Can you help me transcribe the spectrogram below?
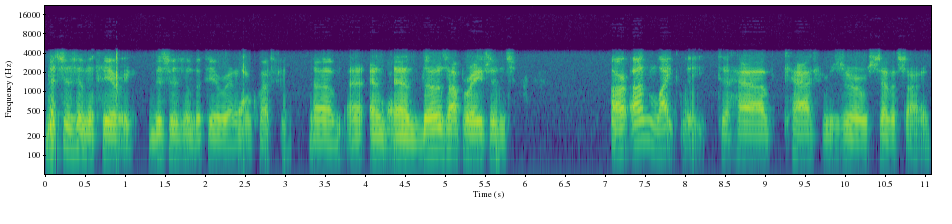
This isn't a theory. This isn't a theoretical yeah. question. Um, and and those operations are unlikely to have cash reserves set aside.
